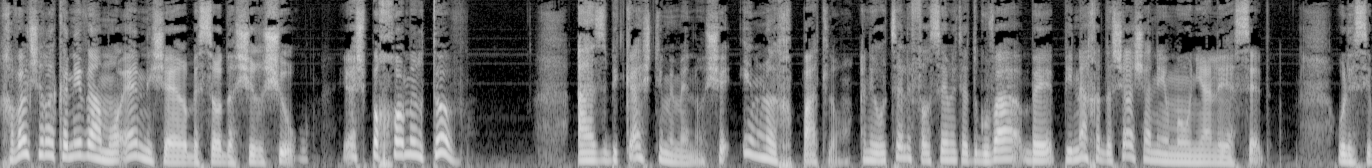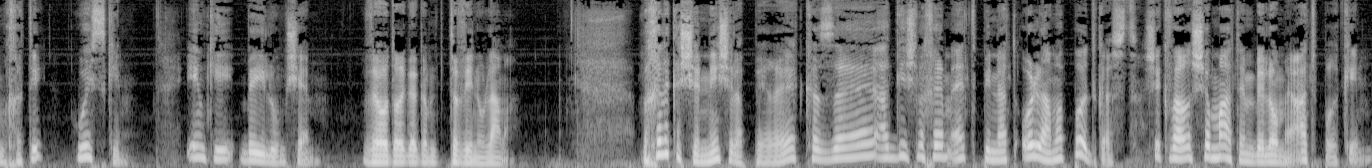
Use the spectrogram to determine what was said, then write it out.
חבל שרק אני והמוען נשאר בסוד השרשור, יש פה חומר טוב. אז ביקשתי ממנו שאם לא אכפת לו, אני רוצה לפרסם את התגובה בפינה חדשה שאני מעוניין לייסד. ולשמחתי, הוא הסכים. אם כי בעילום שם. ועוד רגע גם תבינו למה. בחלק השני של הפרק הזה אגיש לכם את פינת עולם הפודקאסט, שכבר שמעתם בלא מעט פרקים.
